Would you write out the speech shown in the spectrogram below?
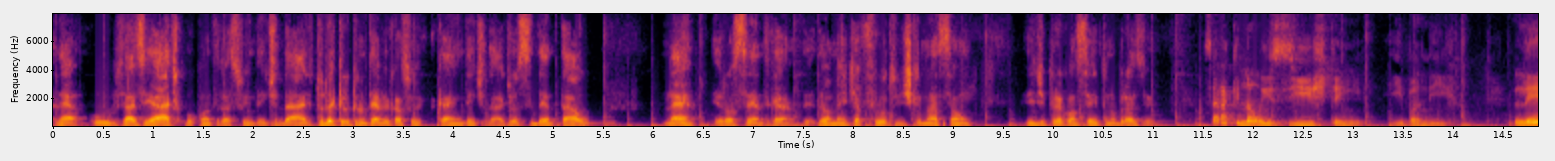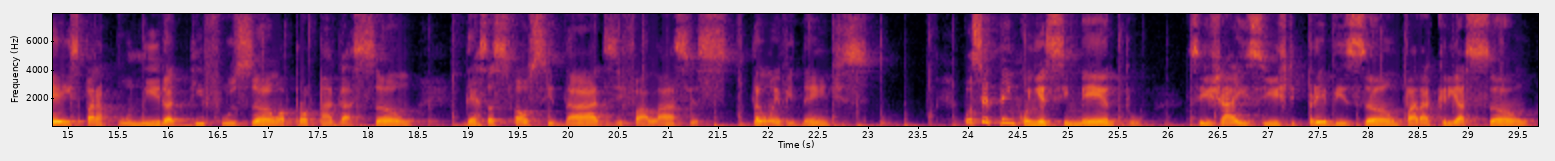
né? os asiáticos por conta da sua identidade, tudo aquilo que não tem a ver com a, sua, com a identidade ocidental, né? eurocêntrica, realmente é fruto de discriminação e de preconceito no Brasil. Será que não existem, Ivanir, leis para punir a difusão, a propagação dessas falsidades e falácias tão evidentes? Você tem conhecimento se já existe previsão para a criação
